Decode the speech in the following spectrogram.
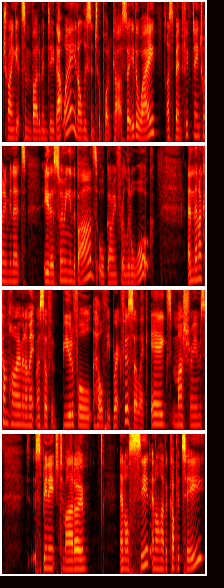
try and get some vitamin D that way, and I'll listen to a podcast. So either way, I spend 15, 20 minutes either swimming in the baths or going for a little walk. And then I come home and I make myself a beautiful, healthy breakfast. So like eggs, mushrooms, spinach, tomato and I'll sit and I'll have a cup of tea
